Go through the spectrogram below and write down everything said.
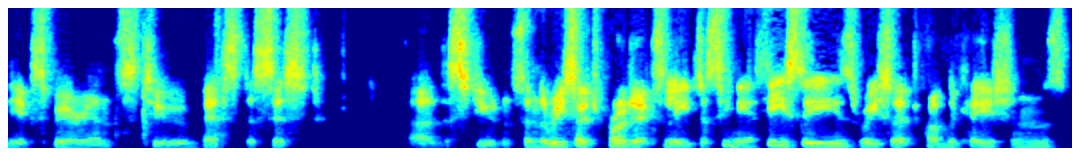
the experience to best assist uh, the students. And the research projects lead to senior theses, research publications,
